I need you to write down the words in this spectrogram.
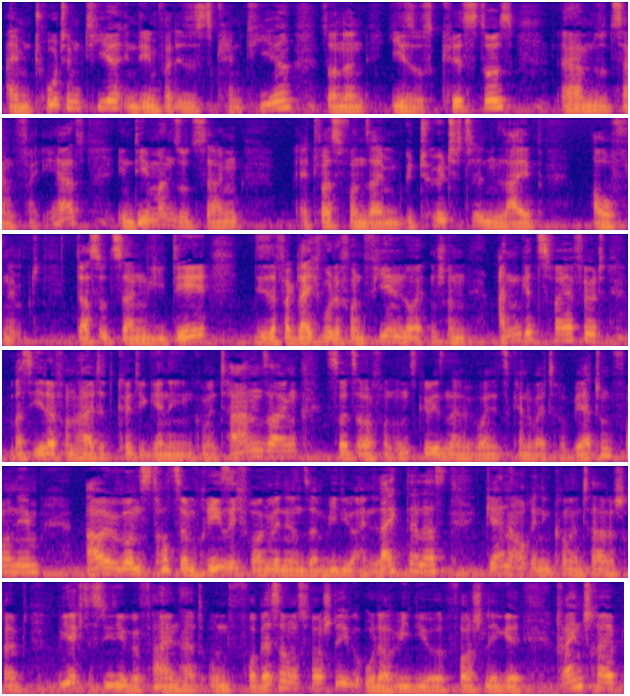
einem Totemtier, in dem Fall ist es kein Tier, sondern Jesus Christus, ähm, sozusagen verehrt, indem man sozusagen etwas von seinem getöteten Leib aufnimmt. Das ist sozusagen die Idee. Dieser Vergleich wurde von vielen Leuten schon angezweifelt. Was ihr davon haltet, könnt ihr gerne in den Kommentaren sagen. Das soll es aber von uns gewesen sein. Wir wollen jetzt keine weitere Wertung vornehmen. Aber wir würden uns trotzdem riesig freuen, wenn ihr unserem Video ein Like da lasst. Gerne auch in die Kommentare schreibt, wie euch das Video gefallen hat und Verbesserungsvorschläge oder Videovorschläge reinschreibt.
